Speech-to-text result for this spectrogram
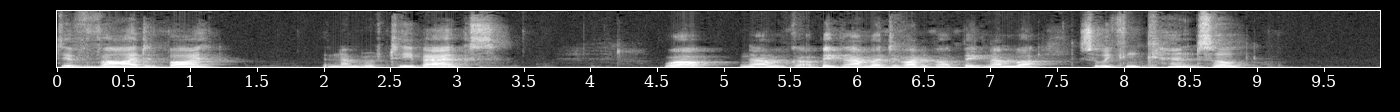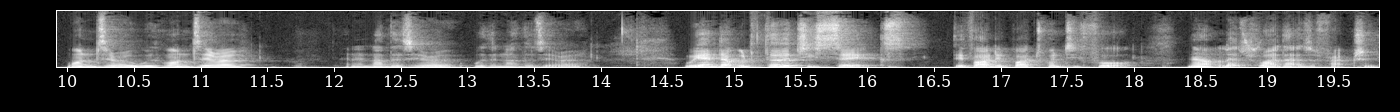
divided by the number of tea bags, well, now we've got a big number divided by a big number, so we can cancel one zero with one zero, and another zero with another zero. We end up with 36 divided by 24. Now let's write that as a fraction.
